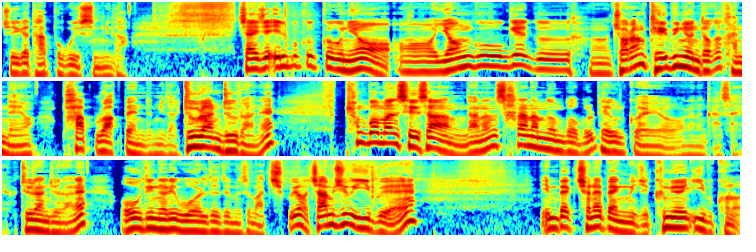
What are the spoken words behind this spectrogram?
저희가 다 보고 있습니다. 자, 이제 1부 끝곡은요, 어, 영국의 그, 어, 저랑 데뷔 연도가 같네요. 팝 락 밴드입니다. 두란 두란의 평범한 세상, 나는 살아남는 법을 배울 거예요. 라는 가사예요. 두란 두란의 Ordinary World 들으면서 마치고요. 잠시 후 2부에 임백천의 백미지 금요일 2부 코너.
